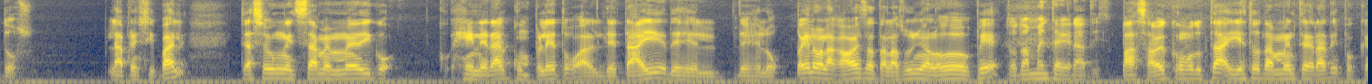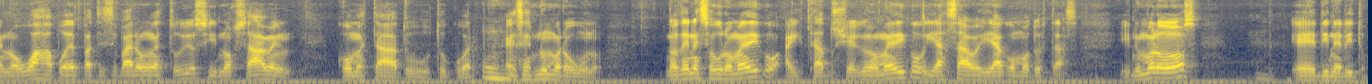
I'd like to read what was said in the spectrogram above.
dos. La principal, te hace un examen médico general completo al detalle, desde, el- desde los pelos de la cabeza hasta las uñas los dedos de los pies Totalmente gratis. para saber cómo tú estás y es totalmente gratis porque no vas a poder participar en un estudio si no saben cómo está tu, tu cuerpo. Ese es número uno. No tienes seguro médico, ahí está tu chequeo médico y ya sabes ya cómo tú estás. Y número dos, eh, dinerito.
